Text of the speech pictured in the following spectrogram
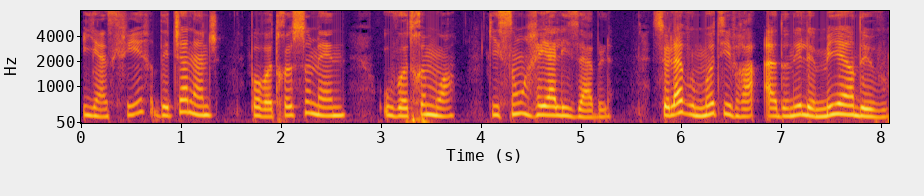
y inscrire des challenges pour votre semaine ou votre mois qui sont réalisables. Cela vous motivera à donner le meilleur de vous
